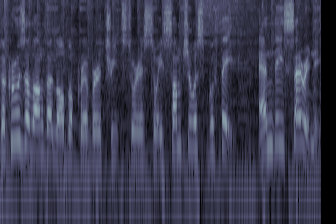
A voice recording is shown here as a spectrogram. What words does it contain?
The cruise along the Loboc River treats tourists to a sumptuous buffet and a serenade.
